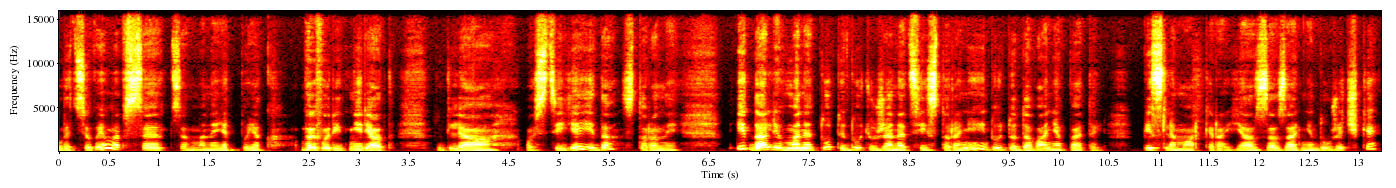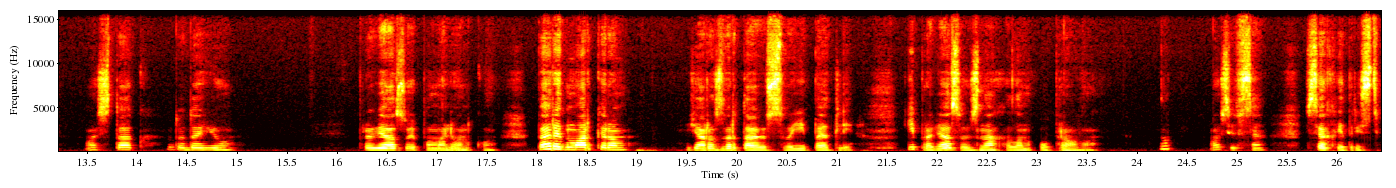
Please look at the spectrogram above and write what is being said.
лицьовими все. Це в мене якби як виворітній ряд для ось цієї да, сторони. І далі в мене тут ідуть уже на цій стороні йдуть додавання петель. Після маркера я за задні дужечки ось так додаю, пров'язую по малюнку. Перед маркером я розвертаю свої петлі і пров'язую з нахилом управо. Ну, ось і все, вся хитрість.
